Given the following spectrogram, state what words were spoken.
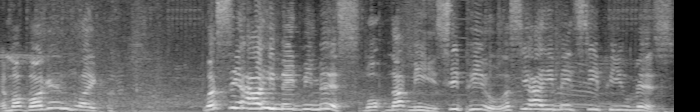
Am I bugging? Like, let's see how he made me miss. Well, not me, CPU. Let's see how he made CPU miss.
